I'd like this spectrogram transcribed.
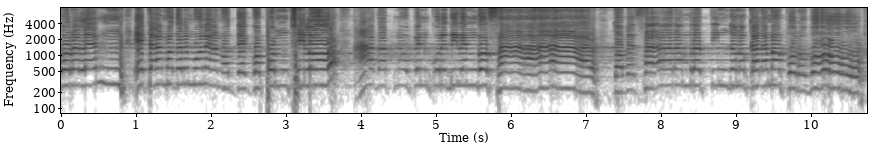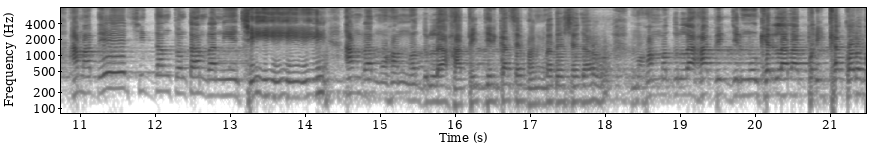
করলেন, এটা আমাদের মনের মধ্যে গোপন ছিল। আজ আপনি ওপেন করে দিলেন গো স্যার। তবে স্যার, আমরা তিনজন কালামা পড়ব। আমাদের সিদ্ধান্তটা আমরা নিয়েছি। আমরা মোহাম্মদুল্লাহ হাফিজির কাছে বাংলাদেশে যাও মোহাম্মদুল্লাহ হাফিজির মুখের লালা পরীক্ষা করব।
